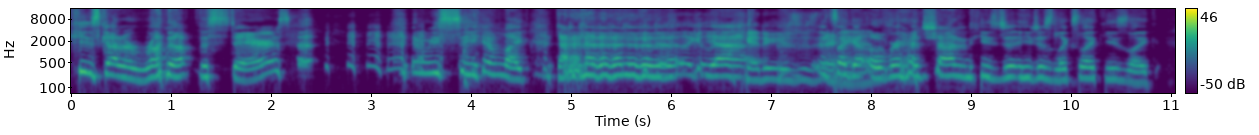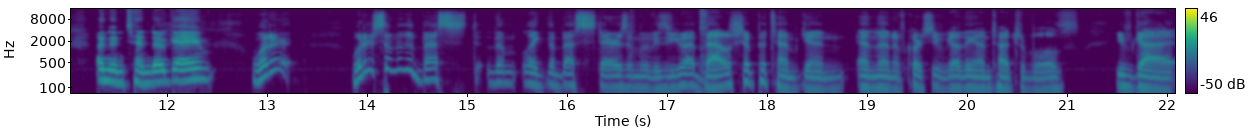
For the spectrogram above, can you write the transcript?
he's got to run up the stairs and we see him like da, da, da, da, da, da, da, like yeah kid who uses it's like an overhead shot and he's just, he just looks like he's like a Nintendo game What are what are some of the best the like the best stairs in movies? You got Battleship Potemkin, and then of course you've got the Untouchables. You've got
